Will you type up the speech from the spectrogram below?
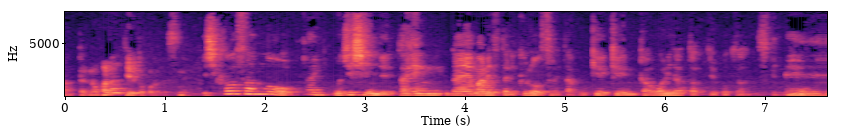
なってるのかなっていうところですね。石川さんのはい。ご自身で大変悩まれてたり苦労されたご経験が終わりだったっていうことなんですけれども、ええ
